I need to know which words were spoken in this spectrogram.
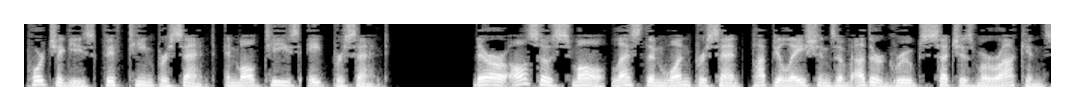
Portuguese 15%, and Maltese 8%. There are also small less than 1% populations of other groups such as Moroccans,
